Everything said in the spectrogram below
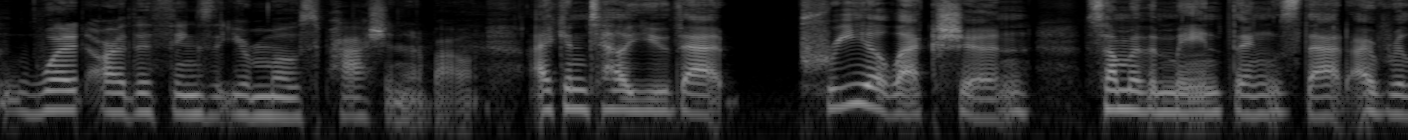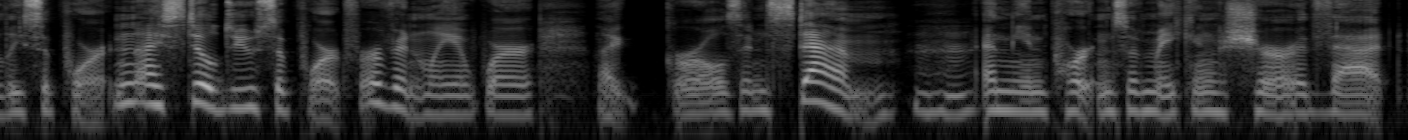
What are the things that you're most passionate about? I can tell you that pre election, some of the main things that I really support, and I still do support fervently, were like girls in STEM mm-hmm. and the importance of making sure that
